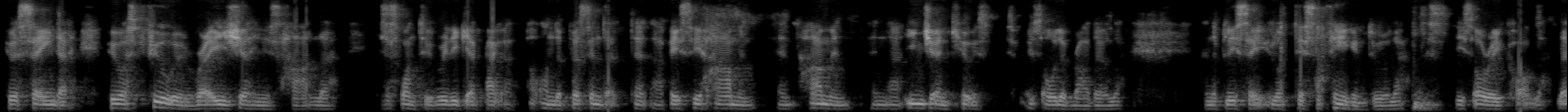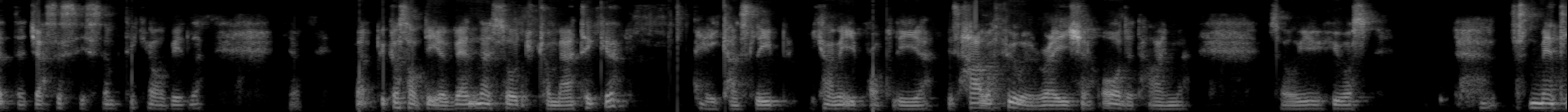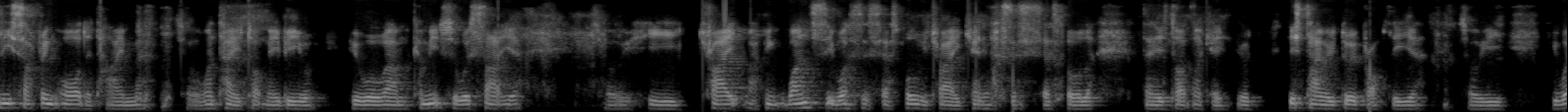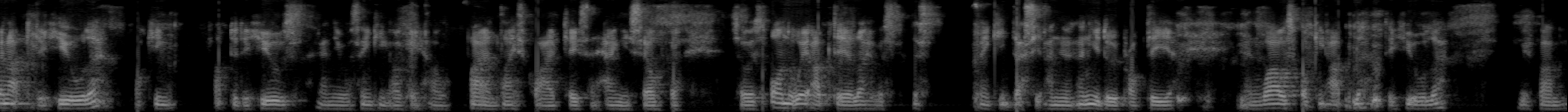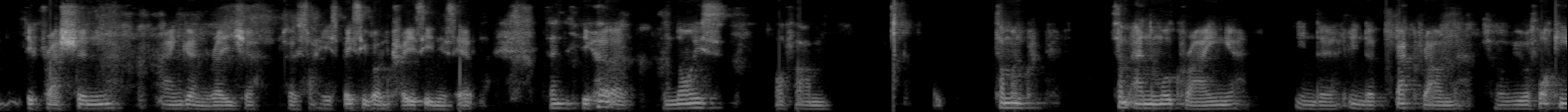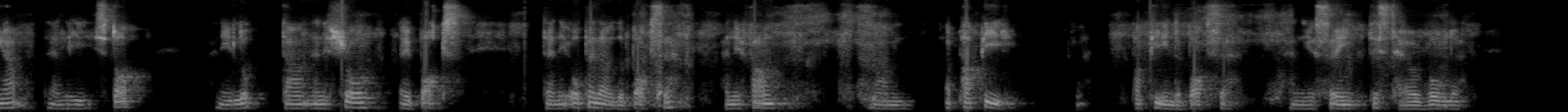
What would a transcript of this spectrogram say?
He was saying that he was filled with rage in his heart. He just want to really get back on the person that, that uh, basically harm and, and harm and, and uh, injure and kill his, his older brother. And the police say, look, there's nothing you can do. He's already caught. Let the justice system take care of it. But because of the event that's so traumatic, he can't sleep, he can't eat properly. His heart was filled with rage all the time. So he, he was just mentally suffering all the time. So one time he thought maybe he, will um, commit suicide. So he tried, I think once it was successful, we tried again, it was successful. Then he thought, okay, this time we do it properly. So he, he went up to the hill, walking up to the hills and he was thinking, okay, I'll find a nice quiet place and hang himself. Uh, so it's on the way up there, like, he was just thinking, that's it, I need, I need to do it properly. And while I was walking up the, hill uh, with um, depression, anger, and rage, uh, so it's like he's basically going crazy in his head. Then he heard a noise of um, someone, some animal crying in the in the background. So he was walking up and he stopped and he looked down and he saw a box. Then he opened up the box eh, and he found um, a puppy, puppy in the box. Eh, and he's saying, "This terrible.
